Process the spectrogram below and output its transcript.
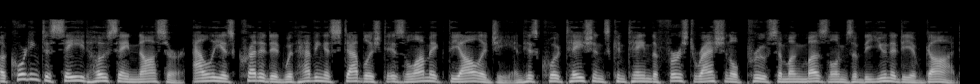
According to Sayyid Hossein Nasr, Ali is credited with having established Islamic theology and his quotations contain the first rational proofs among Muslims of the unity of God.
